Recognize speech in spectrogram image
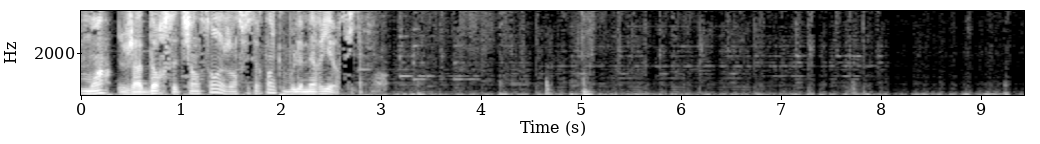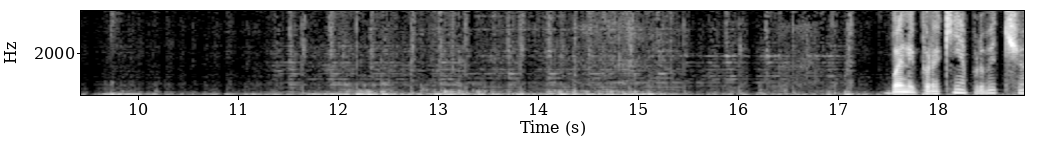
Moi, j'adore cette chanson et j'en suis certain que vous l'aimeriez aussi. Bueno, y por aquí aprovecho.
